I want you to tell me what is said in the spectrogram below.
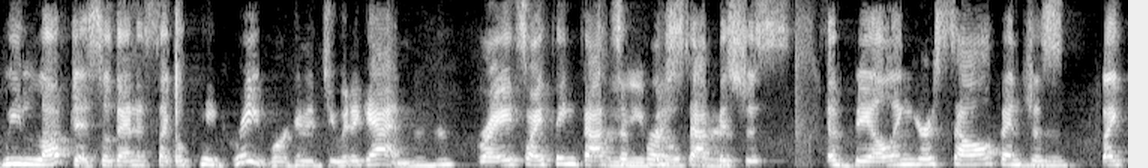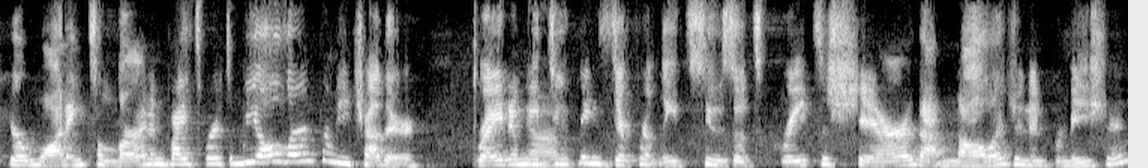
We loved it. So then it's like, okay, great, we're gonna do it again. Mhm. Right. So I think that's the first step is just availing yourself and just like you're wanting to learn and vice versa. We all learn from each other. Right. And Yeah. we do things differently too. So it's great to share that knowledge and information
